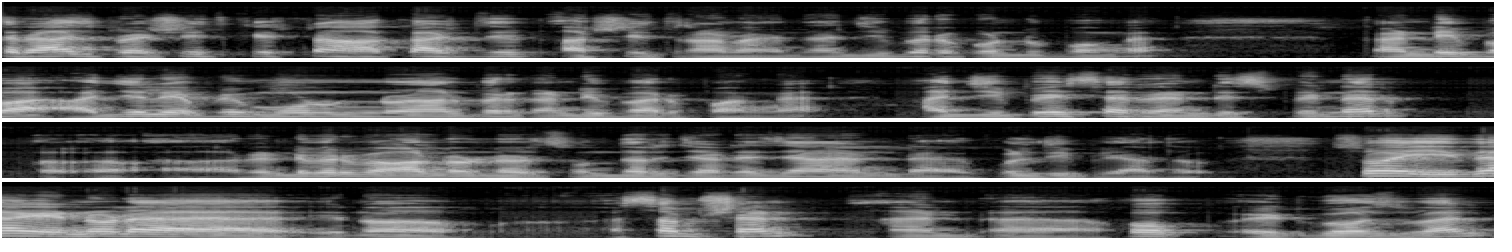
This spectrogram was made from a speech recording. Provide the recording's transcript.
சிராஜ் பிரஷித் கிருஷ்ணா ஆகாஷ்தீப் ஹர்ஷித் ராணா. இந்த அஞ்சு பேரை கொண்டு போங்க. கண்டிப்பாக அஞ்சில் எப்படி மூணு நாலு பேர் கண்டிப்பாக இருப்பாங்க. அஞ்சு பேசர் ரெண்டு ஸ்பின்னர் ரெண்டு பேருமே allrounder Sundar Jadeja and uh, Kuldeep Yadav. So இதான் என்னோட you know assumption and hope it goes well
